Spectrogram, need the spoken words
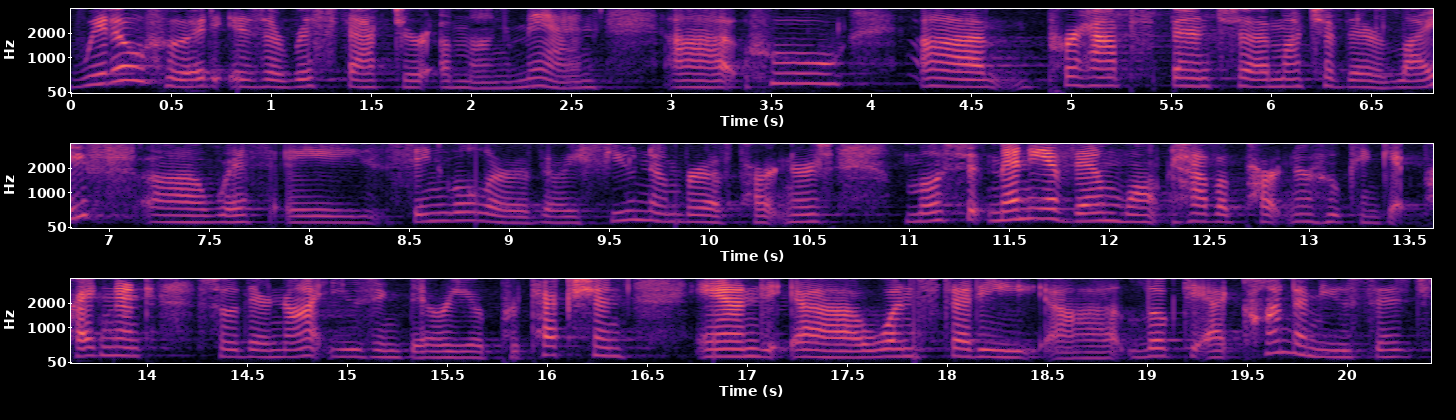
Widowhood is a risk factor among men uh, who um, perhaps spent uh, much of their life uh, with a single or a very few number of partners. Most, many of them won't have a partner who can get pregnant, so they're not using barrier protection. And uh, one study uh, looked at condom usage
